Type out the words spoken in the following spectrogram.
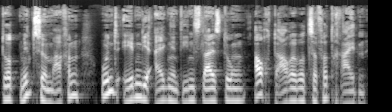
dort mitzumachen und eben die eigenen Dienstleistungen auch darüber zu vertreiben.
